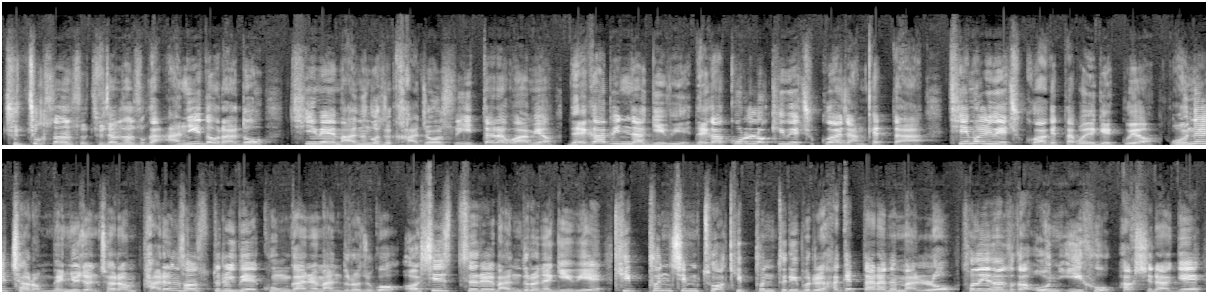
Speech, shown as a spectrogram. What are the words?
주축 선수, 주전 선수가 아니더라도 팀에 많은 것을 가져올 수 있다라고 하며 내가 빛나기 위해 내가 골을 넣기 위해 축구하지 않겠다. 팀을 위해 축구하겠다고 얘기했고요. 오늘처럼 맨유전처럼 다른 선수들을 위해 공간을 만들어주고 어시스트를 만들어내기 위해 깊은 침투와 깊은 드리블을 하겠다라는 말로 손흥민 선수가 온 이후 확실하게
